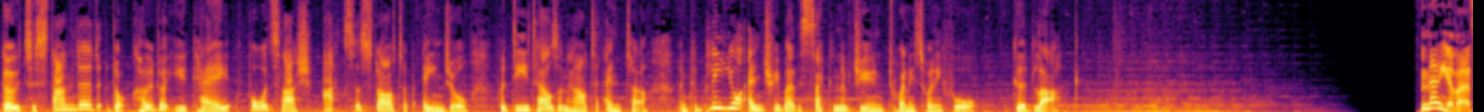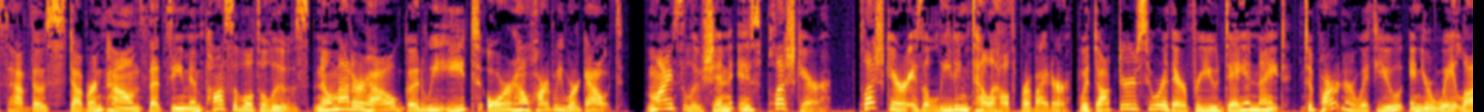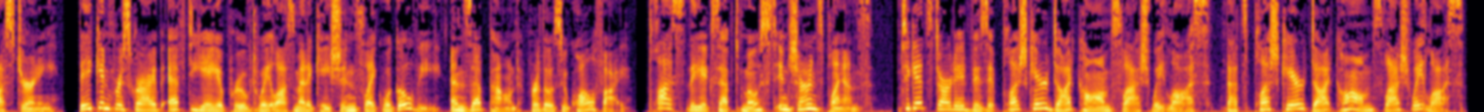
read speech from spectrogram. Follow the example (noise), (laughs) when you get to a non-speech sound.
Go to standard.co.uk forward slash AXA Startup Angel for details on how to enter and complete your entry by the 2nd of June 2024. Good luck. Many of us have those stubborn pounds that seem impossible to lose, no matter how good we eat or how hard we work out. My solution is PlushCare. PlushCare is a leading telehealth provider with doctors who are there for you day and night to partner with you in your weight loss journey. They can prescribe FDA-approved weight loss medications like Wegovy and Zepbound for those who qualify. Plus, they accept most insurance plans. To get started, visit plushcare.com slash weight loss. That's plushcare.com slash weight loss.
